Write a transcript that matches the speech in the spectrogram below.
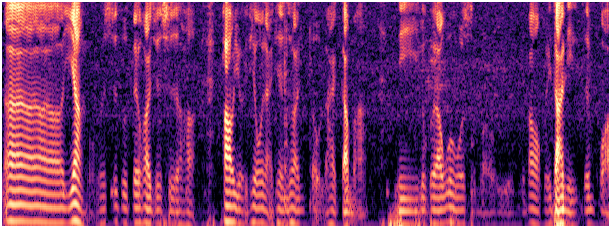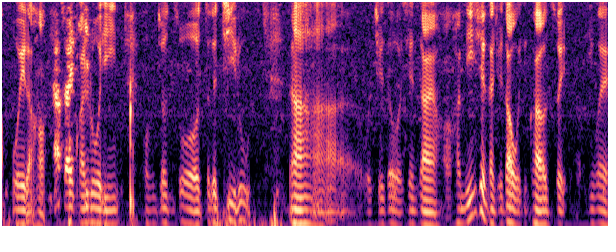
呃，一样，我们师徒对话就是哈，怕我有一天我哪天突然走了还干嘛？你如果要问我什么，我也没办法回答你，真不好不会了哈。拿出。录音，我们就做这个记录。那我觉得我现在哈，很明显感觉到我已经快要醉了，因为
